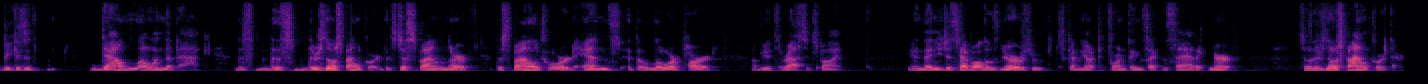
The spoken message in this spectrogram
because it's down low in the back this, this, there's no spinal cord. It's just spinal nerve. The spinal cord ends at the lower part of your thoracic spine. And then you just have all those nerves roots coming out to form things like the sciatic nerve. So there's no spinal cord there.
